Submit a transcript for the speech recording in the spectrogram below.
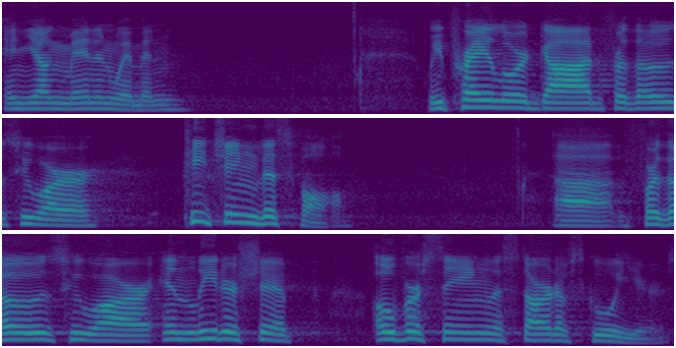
in young men and women. We pray, Lord God, for those who are teaching this fall, uh, for those who are in leadership overseeing the start of school years,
